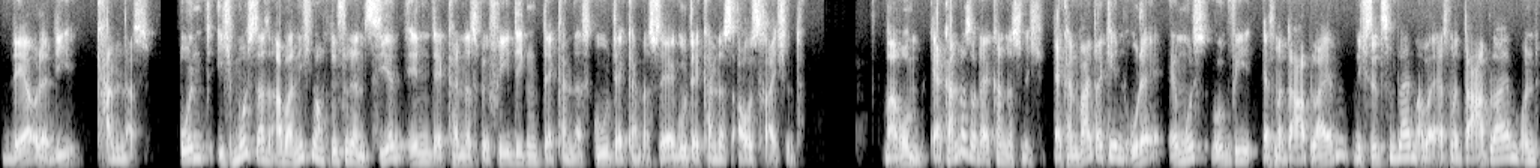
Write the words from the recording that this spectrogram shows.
der oder die kann das. Und ich muss das aber nicht noch differenzieren in, der kann das befriedigend, der kann das gut, der kann das sehr gut, der kann das ausreichend. Warum? Er kann das oder er kann das nicht. Er kann weitergehen oder er muss irgendwie erstmal da bleiben, nicht sitzen bleiben, aber erstmal da bleiben und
